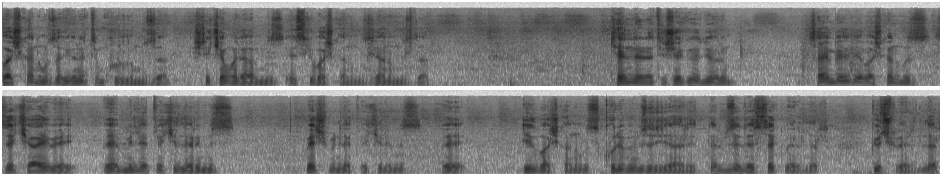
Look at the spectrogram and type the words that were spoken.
başkanımıza, yönetim kurulumuza, işte Kemal abimiz, eski başkanımız yanımızda. Kendilerine teşekkür ediyorum. Sayın Belediye Başkanımız Zekai Bey ve milletvekillerimiz, beş milletvekilimiz ve il başkanımız kulübümüzü ziyaret ettiler. Bize destek verdiler, güç verdiler.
